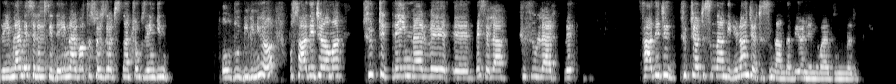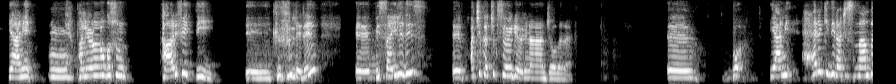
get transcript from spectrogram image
deyimler meselesi, deyimler batı sözleri açısından çok zengin olduğu biliniyor. Bu sadece ama Türkçe deyimler ve e, mesela küfürler ve sadece Türkçe açısından değil, Yunanca açısından da bir önemi var bunların. Yani Paleologos'un tarif ettiği e, küfürleri e, Misailidis e, açık açık söylüyor Yunanca olarak. E, bu yani her iki dil açısından da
